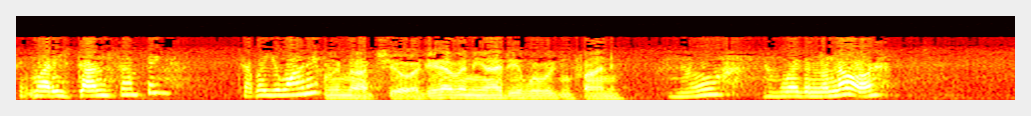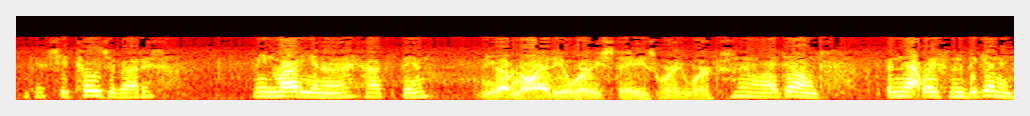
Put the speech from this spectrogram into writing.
Think Marty's done something? Is that why you want him? We're not sure. Do you have any idea where we can find him? No, no more than Lenore. I guess she told you about it. I mean, Marty and I, how it's been. You have no idea where he stays, where he works? No, I don't. It's been that way from the beginning.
